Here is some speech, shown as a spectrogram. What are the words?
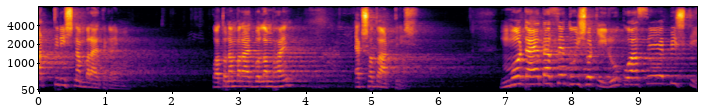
আটত্রিশ নাম্বার আয়তে কারিমা। কত নাম্বার আয়াত বললাম ভাই? একশত আটত্রিশ। মোট আয়াত আছে দুইশোটি, রুকু আছে বিশটি।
